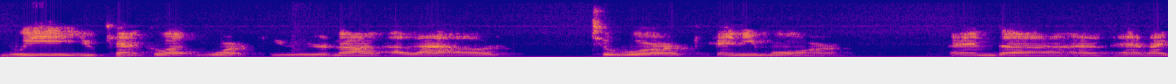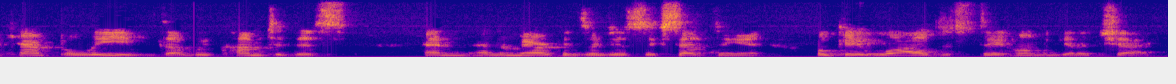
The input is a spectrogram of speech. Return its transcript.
we you can't go out and work. You're not allowed to work anymore." And uh, and I can't believe that we've come to this, and and Americans are just accepting it. Okay, well I'll just stay home and get a check.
